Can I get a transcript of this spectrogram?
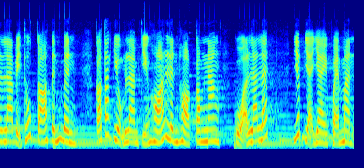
là vị thuốc có tính bình, có tác dụng làm chuyển hóa linh hoạt công năng của lá lách, giúp dạ dày khỏe mạnh,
